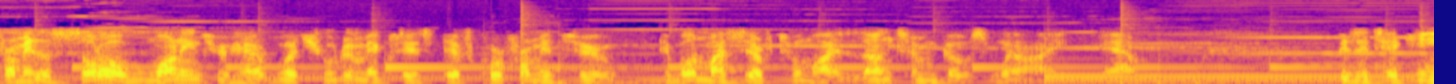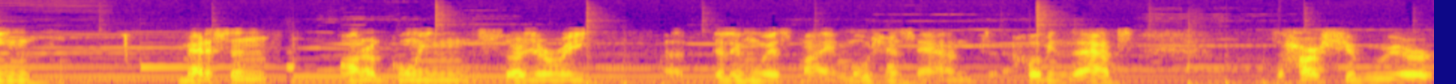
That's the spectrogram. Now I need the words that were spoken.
for me, the sort of wanting to have children makes it difficult for me to devote myself to my long-term goals when I am busy taking medicine, undergoing surgery, uh, dealing with my emotions, and hoping that the hardship will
